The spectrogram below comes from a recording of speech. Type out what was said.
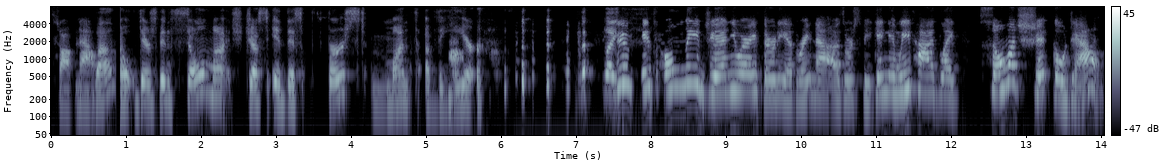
stop now. Well, there's been so much just in this first month of the year. like, Dude, it's only January 30th right now as we're speaking, and we've had like so much shit go down.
